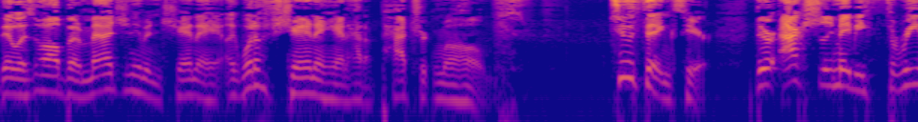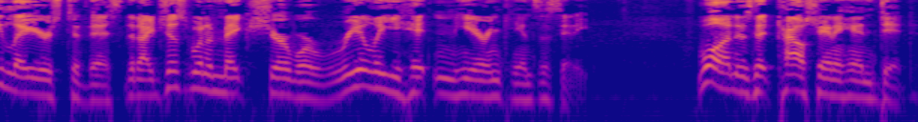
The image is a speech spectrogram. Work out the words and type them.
That was, oh, but imagine him and Shanahan. Like, what if Shanahan had a Patrick Mahomes? Two things here. There are actually maybe three layers to this that I just want to make sure we're really hitting here in Kansas City. One is that Kyle Shanahan did.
